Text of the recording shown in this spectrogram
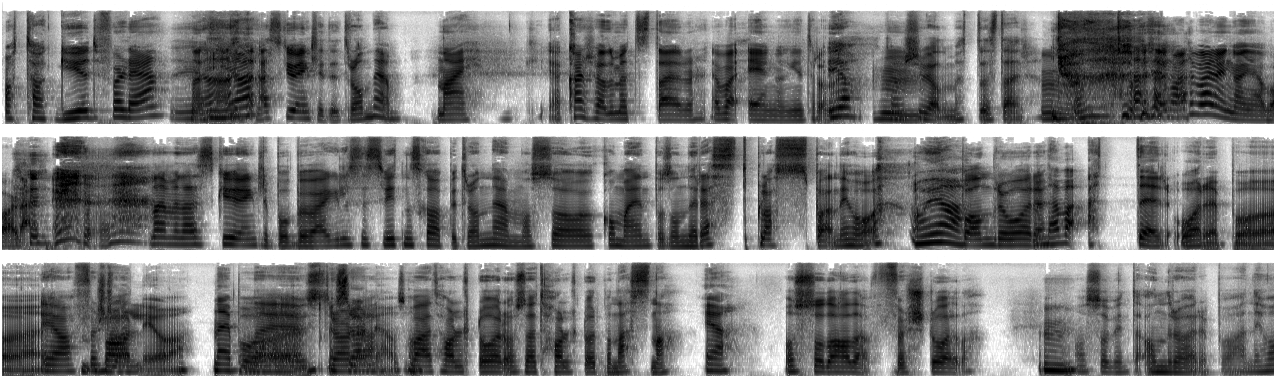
Å, takk Gud for det. Ja, jeg skulle egentlig til Trondheim. Nei. Jeg kanskje vi hadde møttes der. Jeg var én gang i Trondheim. Ja, kanskje vi hadde møttes der. Mm. det, var, det var en gang jeg var der. Nei, men jeg skulle egentlig på bevegelsesvitenskap i Trondheim, og så kom jeg inn på sånn restplass på NIH Å ja. på andre året. Men det var etter året på Ja. Bali og Nei, på Nei, Australia, Australia og sånn. var et halvt år, og så et halvt år på Nesna. Ja. Og så da hadde jeg første året, da. Mm. Og så begynte jeg andre året på NIH.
